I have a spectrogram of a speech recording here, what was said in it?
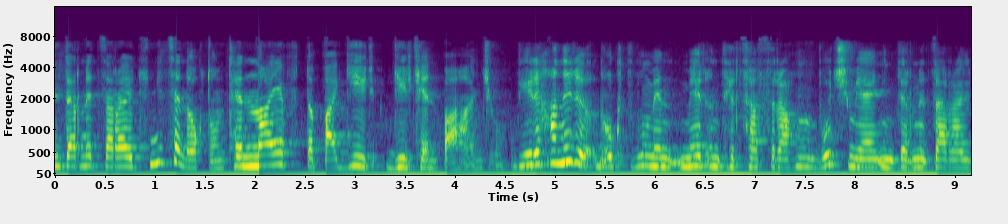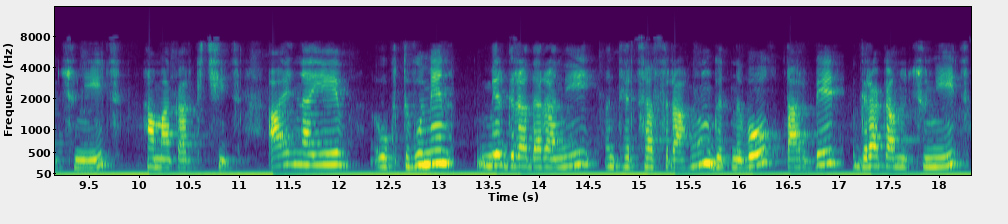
ինտերնետ ծառայությունից են օգտվում, թե նաև տպագիր գիրք են պահանջում։ Երեխաները օգտվում են մեր ընթերցասրահում ոչ միայն ինտերնետ ծառայությունից, համակարգչից, այլ նաև օգտվում են մեր գրադարանի ընթերցասրահում գտնվող տարբեր գրականությունից,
